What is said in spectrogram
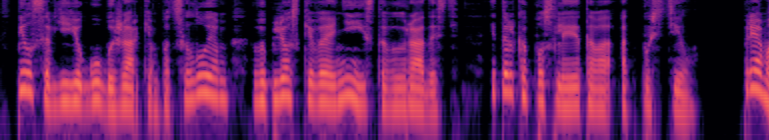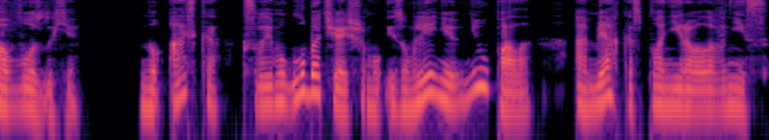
впился в ее губы жарким поцелуем, выплескивая неистовую радость, и только после этого отпустил. Прямо в воздухе. Но Аська, к своему глубочайшему изумлению, не упала, а мягко спланировала вниз.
